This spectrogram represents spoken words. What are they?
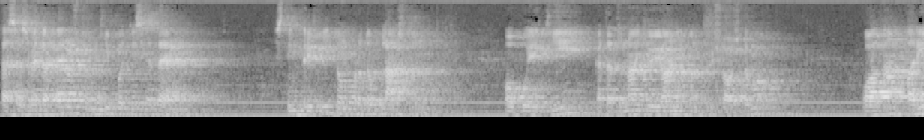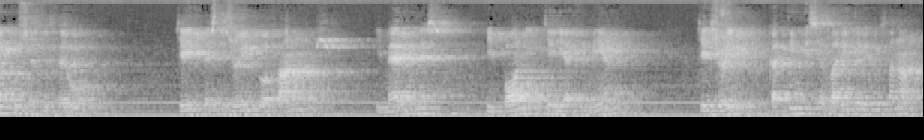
Θα σας μεταφέρω στον κήπο της Εδέμ, στην τρυφή των πρωτοπλάστων, όπου εκεί, κατά τον Άγιο Ιωάννη τον Χρυσόστομο, ο Αδάμ παρήκουσε του Θεού και ήρθε στη ζωή του ο θάνατος, οι μέρημνες, η πόνη και η ατιμία και η ζωή κατήντησε βαρύτερη του θανάτου.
